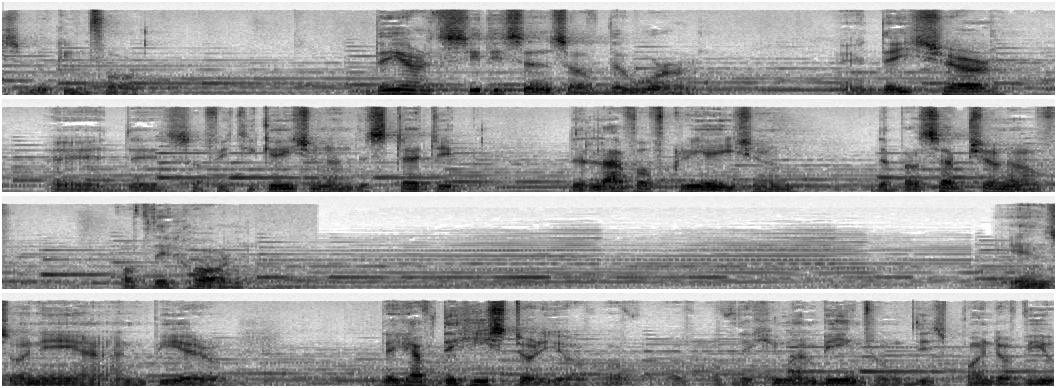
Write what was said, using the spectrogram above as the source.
is looking for. They are citizens of the world. Uh, they share uh, the sophistication and the aesthetic the love of creation, the perception of, of the whole. Enzo, Enea, and Piero, they have the history of, of, of, the human being from this point of view,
